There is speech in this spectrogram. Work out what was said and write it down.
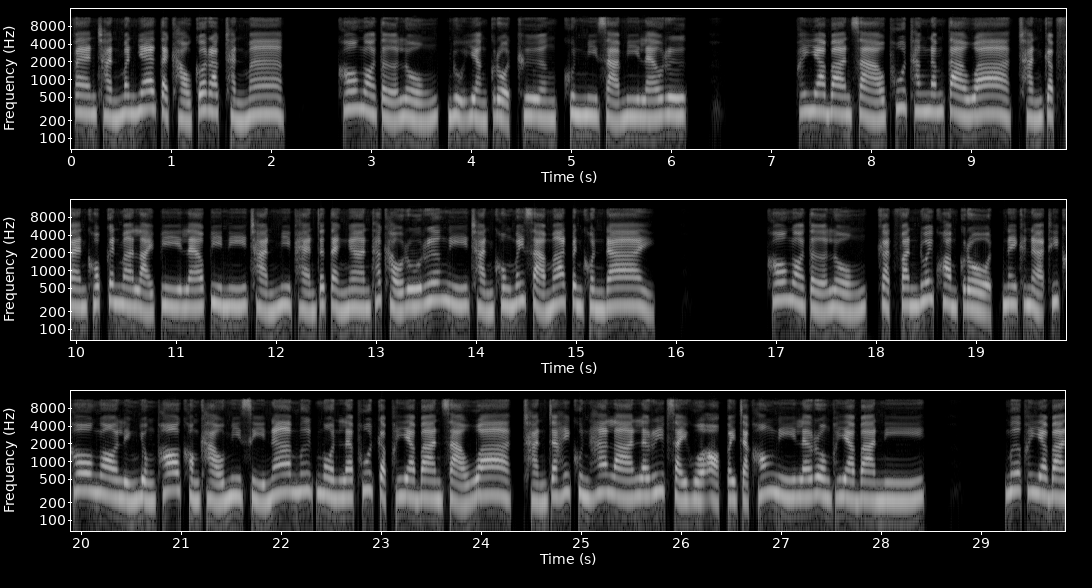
แฟนฉันมันแย่แต่เขาก็รักฉันมาก ข้องอเต๋อหลงดุอย่างโกรธเคือง คุณมีสามีแล้วหรือ พยาบาลสาวพูดทั้งน้ำตาว่า ฉันกับแฟนคบกันมาหลายปีแล้วปีนี้ฉันมีแผนจะแต่งงานถ้าเขารู้เรื่องนี้ฉันคงไม่สามารถเป็นคนได้ โคงอเต๋อหลง กัดฟันด้วยความโกรธ ในขณะที่โคงอหลิงหยงพ่อของเขามีสีหน้ามืดมนและพูดกับพยาบาลสาวว่า ฉันจะให้คุณห้าล้านและรีบใส่หัวออกไปจากห้องนี้และโรงพยาบาลนี้ เมื่อพยาบาล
